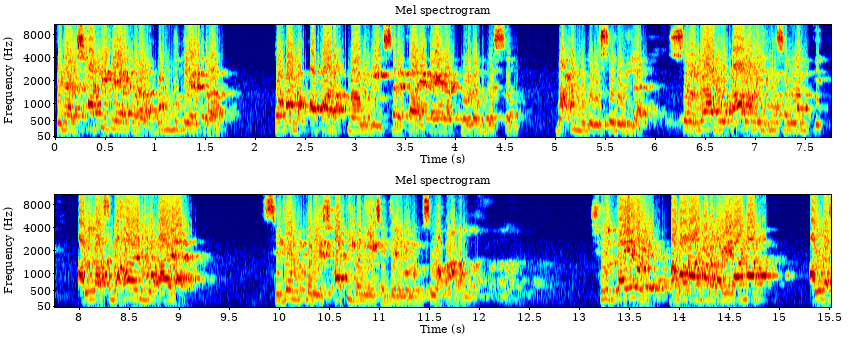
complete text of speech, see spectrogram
তিনার সাথী তৈরি করার, বন্ধু তৈরি করার, তখন আপার আপনার নবী সরকারে কায়নাত নূর মুজাসসাম তাআলা আল্লাহ সৃজন করে সাথী বানিয়েছেন বলুন, সুবহানাল্লাহ। শুধু তাই নয়, বাবার, আমার ভাইয়ের, আমার আল্লাহ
